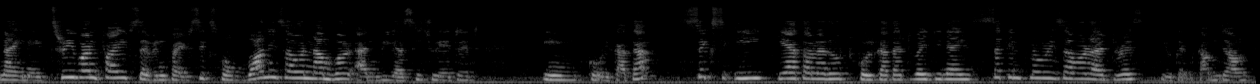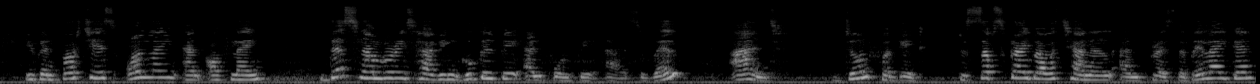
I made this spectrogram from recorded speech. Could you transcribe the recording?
9831575641 is our number and we are situated in Kolkata. 6E Kiatola Road, Kolkata 29. Second floor is our address. You can come down. You can purchase online and offline. This number is having Google Pay and Phone Pay as well. And don't forget to subscribe our channel and press the bell icon.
